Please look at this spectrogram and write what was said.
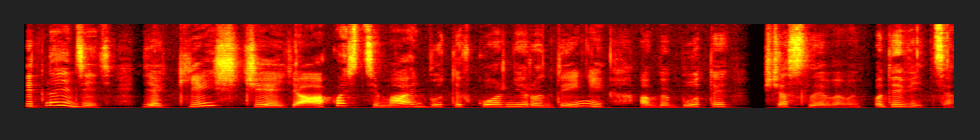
Піднайдіть, які ще якості мають бути в кожній родині, аби бути щасливими. Подивіться.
